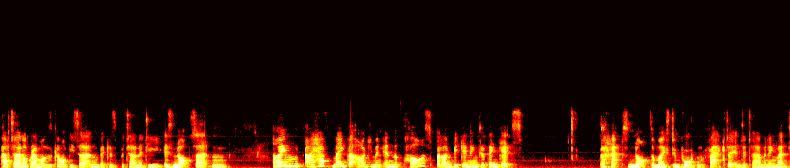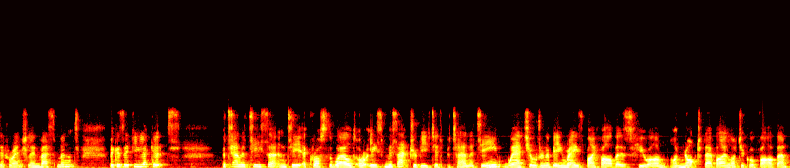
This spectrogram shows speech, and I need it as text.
Paternal grandmothers can't be certain because paternity is not certain. I'm, I have made that argument in the past, but I'm beginning to think it's perhaps not the most important factor in determining that differential investment. Because if you look at paternity certainty across the world, or at least misattributed paternity, where children are being raised by fathers who are, are not their biological father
